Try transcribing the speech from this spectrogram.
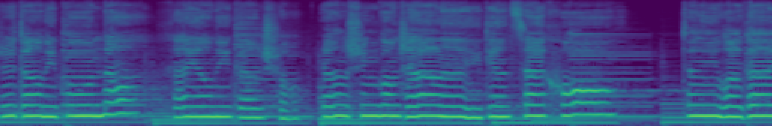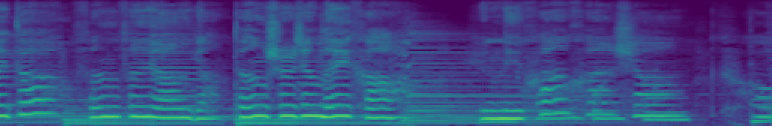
知道你不能，还要你感受，让星光加了一点彩虹。等樱花开得纷纷扬扬，等世间美好与你环环相扣。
